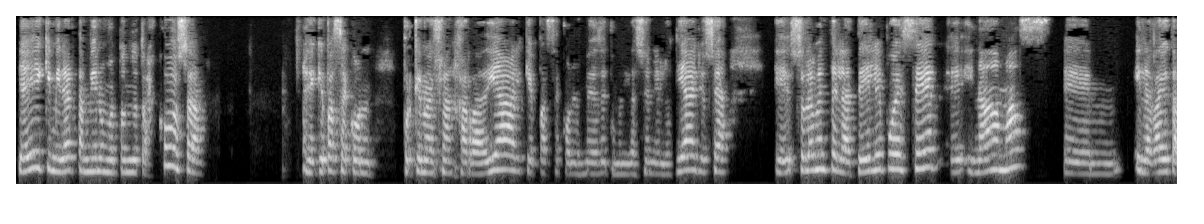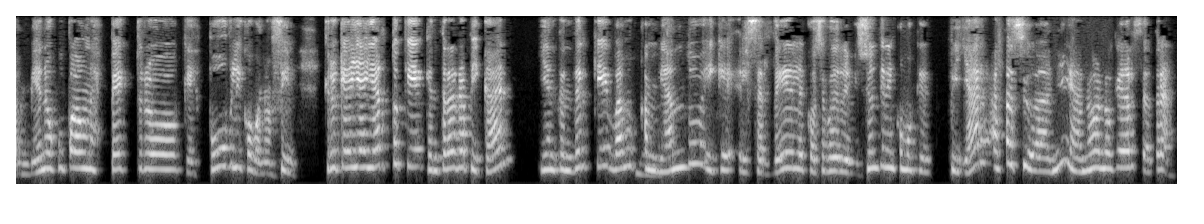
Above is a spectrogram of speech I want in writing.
Y ahí hay que mirar también un montón de otras cosas. Eh, ¿Qué pasa con, por qué no hay franja radial? ¿Qué pasa con los medios de comunicación y los diarios? O sea, eh, solamente la tele puede ser eh, y nada más. y la radio también ocupa un espectro que es público. Bueno, en fin, creo que ahí hay harto que, entrar a picar y entender que vamos mm. cambiando y que el CERVEL, el Consejo de Televisión tienen como que pillar a la ciudadanía, ¿no? No quedarse atrás.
